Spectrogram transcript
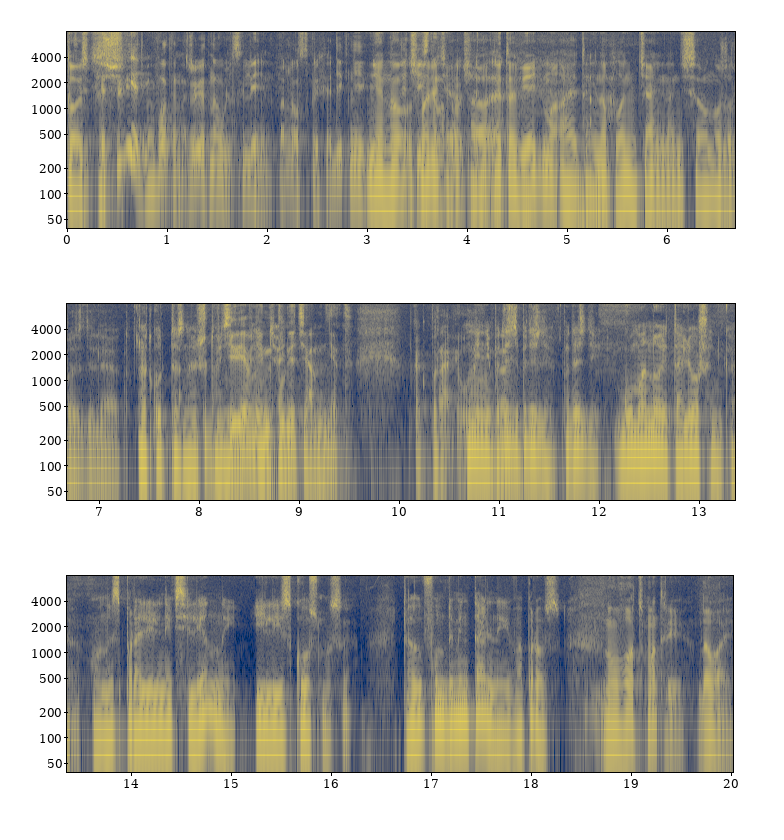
То есть- Это же ведьма, вот она живет на улице Ленина. Пожалуйста, приходи к ней. Не, ну смотрите, прочего, да. это ведьма, а это инопланетянин. Они все равно же разделяют. Откуда ты знаешь, что В деревне инопланетян нет, как правило. Не-не, да. подожди, подожди, подожди. Гуманоид Алешенька, он из параллельной вселенной или из космоса? Это фундаментальный вопрос. Ну вот, смотри, давай.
